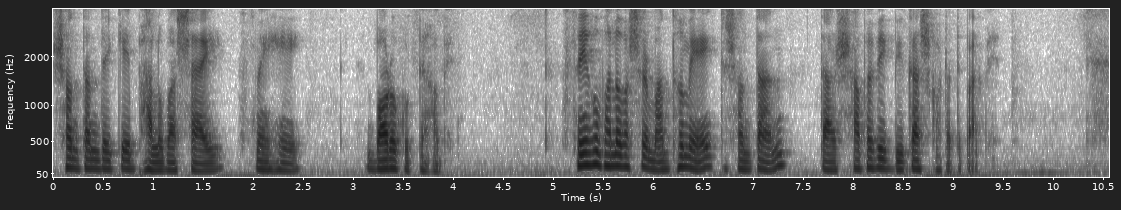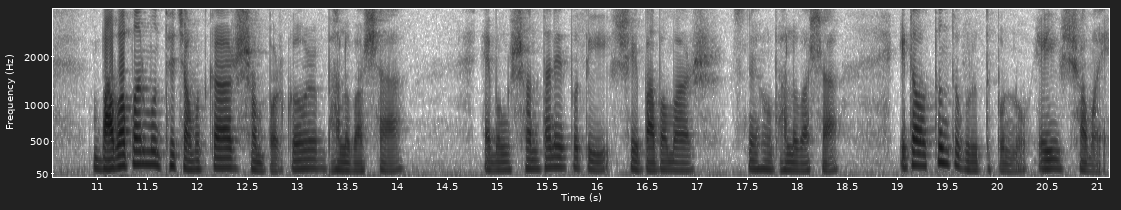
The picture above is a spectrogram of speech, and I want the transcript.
সন্তানদেরকে ভালোবাসায়, স্নেহে বড় করতে হবে। স্নেহ ভালোবাসার মাধ্যমে একটা সন্তান তার স্বাভাবিক বিকাশ ঘটাতে পারবে। বাবা মার মধ্যে চমৎকার সম্পর্ক, ভালোবাসা এবং সন্তানের প্রতি সে বাবা মার স্নেহ, ভালোবাসা, এটা অত্যন্ত গুরুত্বপূর্ণ এই সময়ে।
